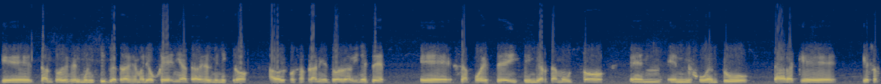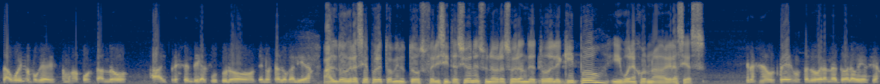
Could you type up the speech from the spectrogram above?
que tanto desde el municipio, a través de María Eugenia, a través del ministro Adolfo Zafrán y de todo el gabinete, eh, se apueste y se invierta mucho en, en juventud. La verdad que, eso está bueno porque estamos apostando al presente y al futuro de nuestra localidad. Aldo, gracias por estos minutos. Felicitaciones, un abrazo grande a todo el equipo y buena jornada. Gracias. Gracias a ustedes, un saludo grande a toda la audiencia.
